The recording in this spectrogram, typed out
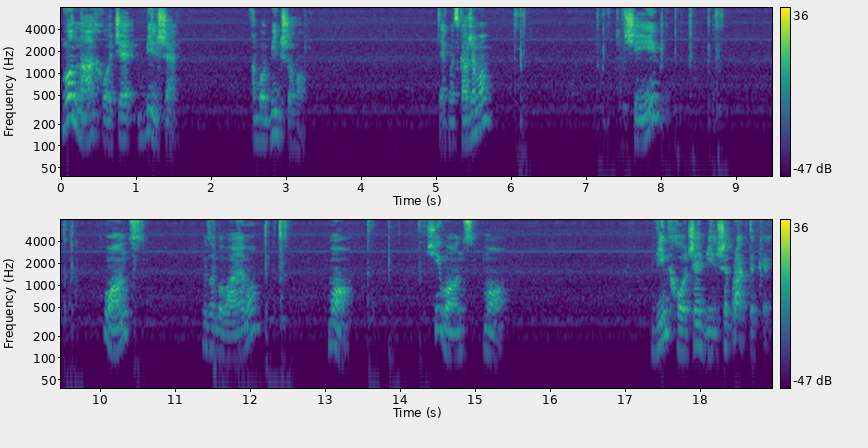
Вона хоче більше. Або більшого. Як ми скажемо? She wants. Не забуваємо. More. She wants more. Він хоче більше практики.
